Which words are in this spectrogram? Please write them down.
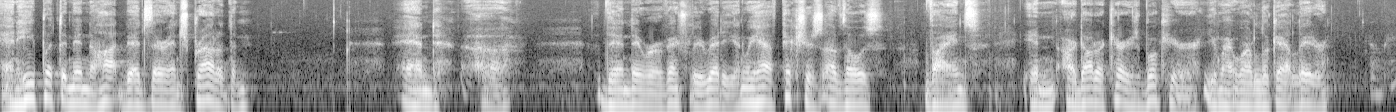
and he put them in the hotbeds there and sprouted them, and uh, then they were eventually ready. And we have pictures of those vines in our daughter Carrie's book here. You might want to look at later. Okay.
